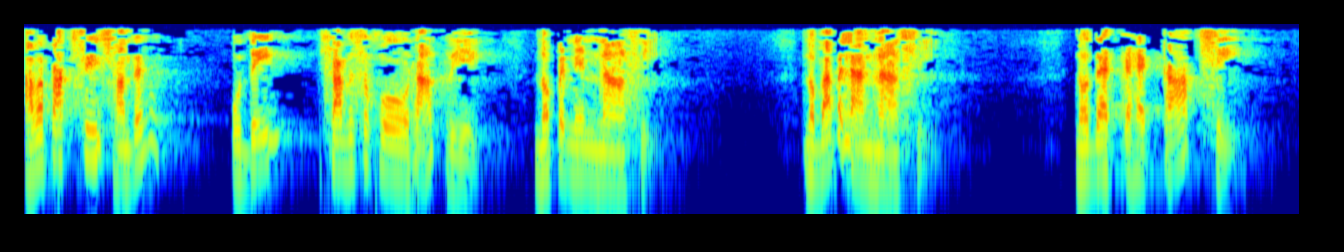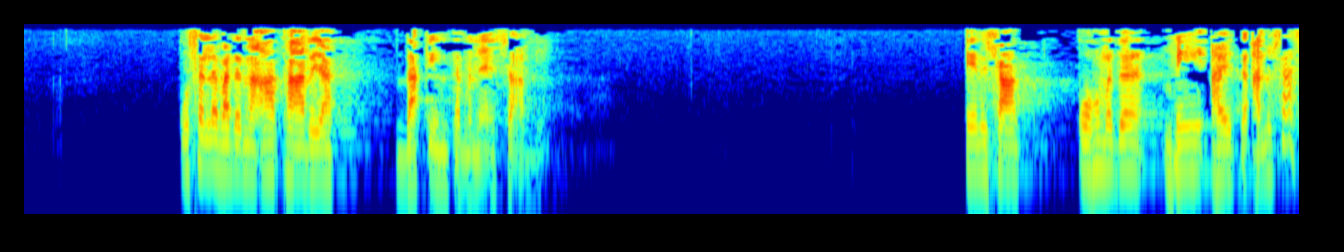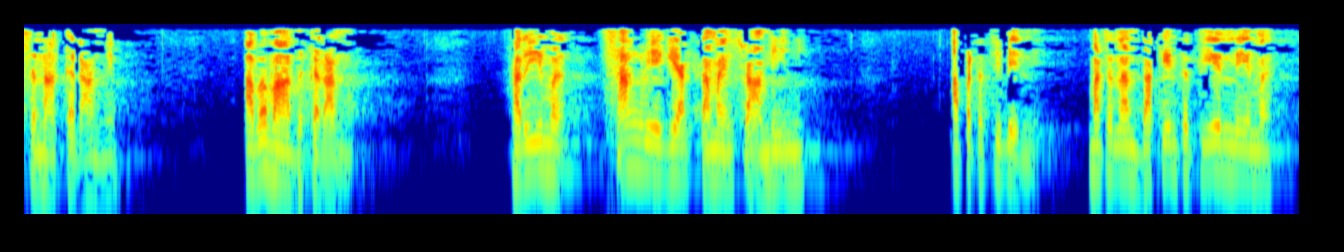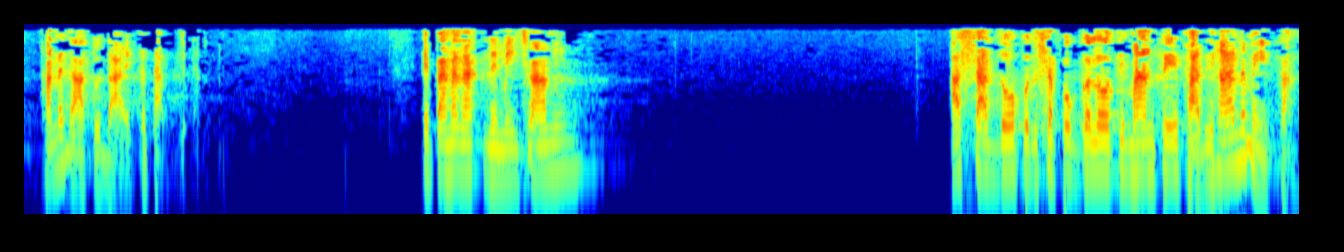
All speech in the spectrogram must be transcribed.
අවපක්ෂේ ඡන්ද උදේ සවස හෝ රාත්‍රියේ නොපෙනෙන්නාසි නොබබලන්නාසි නොදැක්ක හැක්කාක්ෂි කුසල වඩන ආකාරයක් දකින්තම නෑ ස්වාමී. එනිසා කොහොමද මේ අයට අනුශාසනා කරන්නේ? අවවාද කරන්නේ. හරීම සංවේගයක් තමයි ස්වාමීනි. අපට තිබෙන්නේ. මට නම් දකින්න තියෙන්නේම කනගාටුදායක තත්ත්වය එපමණක් නෙමෙයි ස්වාමීනි. අසද්දෝ පුරුෂ පුද්ගලෝති මාන්තේ පරිහානමේතං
